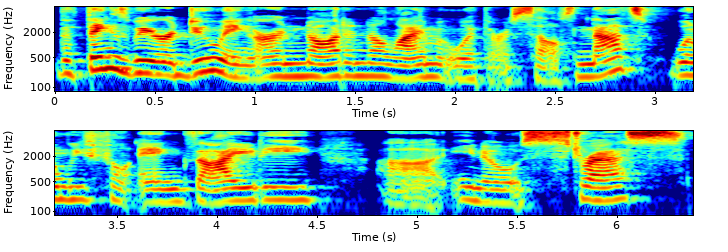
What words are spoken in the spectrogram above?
the things we are doing are not in alignment with ourselves. And that's when we feel anxiety, uh, you know, stress.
